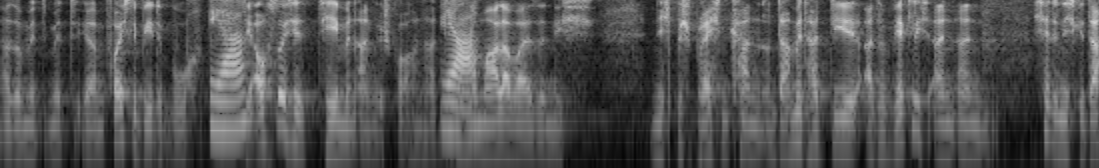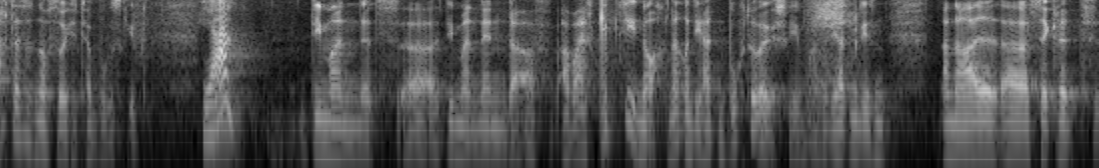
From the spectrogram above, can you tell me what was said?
also mit, mit ihrem Feuchtgebiete-Buch, ja. die auch solche Themen angesprochen hat, die man normalerweise nicht nicht besprechen kann. Und damit hat die also wirklich ein, ein ich hätte nicht gedacht, dass es noch solche Tabus gibt. Ja. Ne, die man jetzt, äh, die man nennen darf. Aber es gibt sie noch, ne? Und die hat ein Buch drüber geschrieben. Also die hat mit diesen anal äh, sekret,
